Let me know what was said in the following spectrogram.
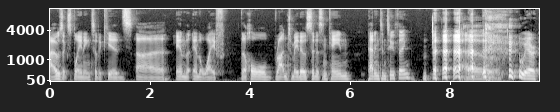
I was explaining to the kids uh, and the and the wife the whole Rotten Tomatoes Citizen Kane Paddington Two thing. Oh, where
